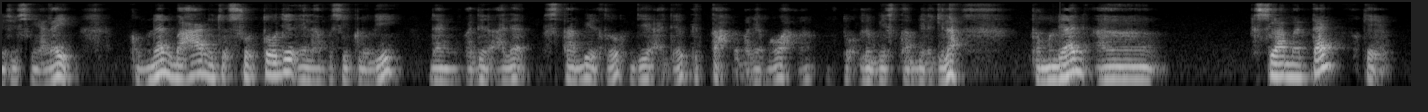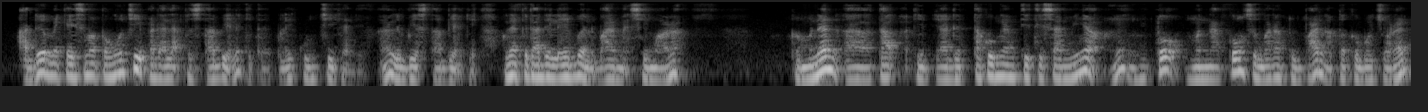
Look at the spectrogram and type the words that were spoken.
industri yang lain kemudian bahan untuk struktur dia ialah besi klori dan pada alat stabil tu dia ada getah di bahagian bawah uh, untuk lebih stabil lagi lah kemudian uh, keselamatan okey ada mekanisme pengunci pada alat penstabil kita boleh kuncikan dia ha, lebih stabil okay. kemudian kita ada label bahan maksimal lah. kemudian uh, tak, ada takungan titisan minyak eh, untuk menakung sembarang tumpahan atau kebocoran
